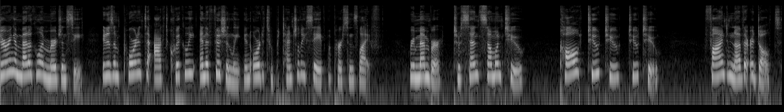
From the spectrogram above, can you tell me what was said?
During a medical emergency, it is important to act quickly and efficiently in order to potentially save a person's life. Remember to send someone to call 2222, find another adult,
